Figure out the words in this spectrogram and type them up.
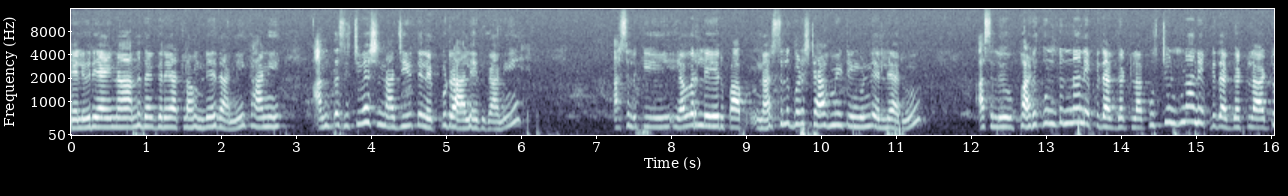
డెలివరీ అయినా అన్న దగ్గరే అట్లా ఉండేదాన్ని. కానీ అంత సిచ్యువేషన్ నా జీవితంలో ఎప్పుడు రాలేదు కానీ అసలుకి ఎవరు లేరు పాప. నర్సులకు కూడా స్టాఫ్ మీటింగ్ ఉండి వెళ్ళారు. అసలు పడుకుంటున్నా నొప్పి తగ్గట్లా కూర్చుంటున్నా నొప్పి తగ్గట్లా అటు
